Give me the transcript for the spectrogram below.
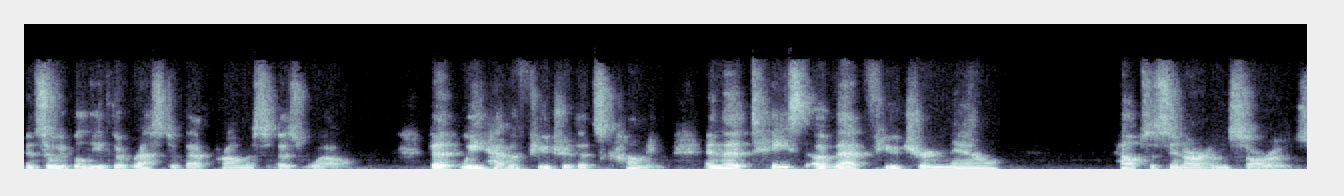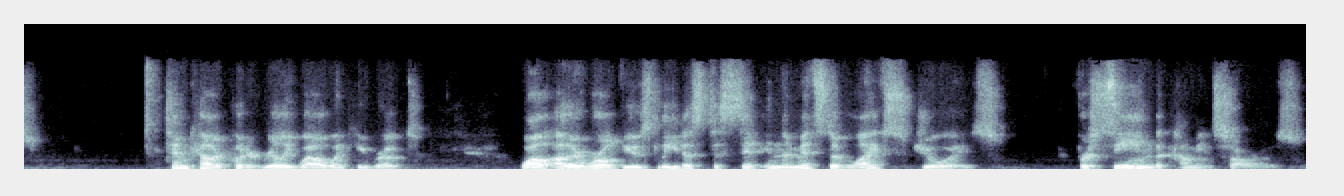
And so we believe the rest of that promise as well that we have a future that's coming. And the taste of that future now helps us in our own sorrows. Tim Keller put it really well when he wrote While other worldviews lead us to sit in the midst of life's joys, foreseeing the coming sorrows,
